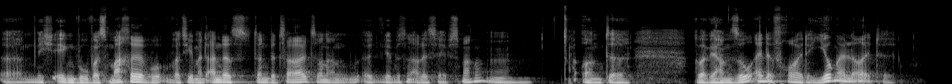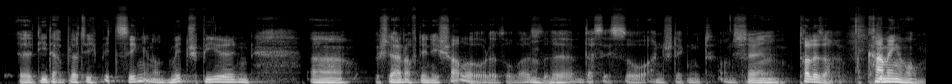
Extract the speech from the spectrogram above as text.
Äh, nicht irgendwo was mache, wo, was jemand anders dann bezahlt, sondern äh, wir müssen alles selbst machen. Und äh, aber wir haben so eine Freude, junge Leute, äh, die da plötzlich mitsingen und mitspielen Stern, auf den ich schaue oder sowas. Mhm. Äh, das ist so ansteckend und Schön. Äh, tolle Sache. Coming Home.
